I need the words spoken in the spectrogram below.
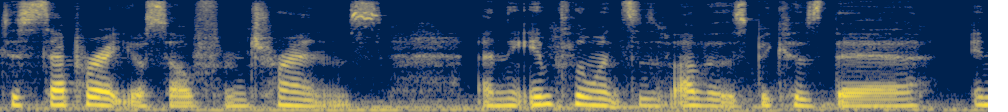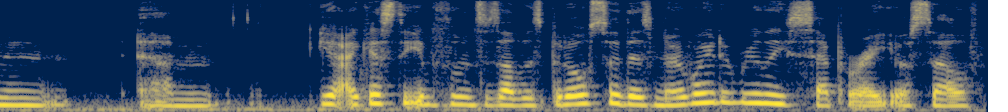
to separate yourself from trends and the influences of others because they're in, um, yeah, I guess the influences of others, but also there's no way to really separate yourself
